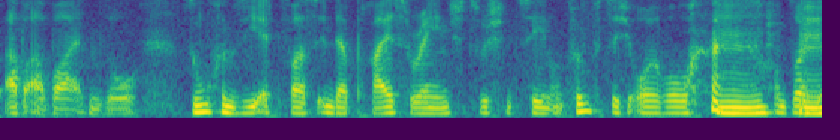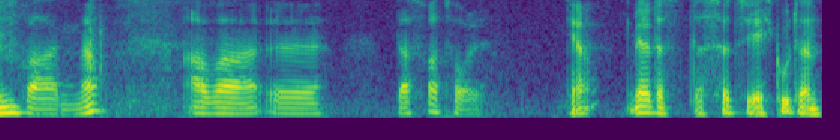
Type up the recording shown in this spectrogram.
abarbeiten. So suchen sie etwas in der Preisrange zwischen 10 und 50 Euro und solche Fragen. Ne? Aber äh, das war toll. Ja, ja, das, das hört sich echt gut an.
